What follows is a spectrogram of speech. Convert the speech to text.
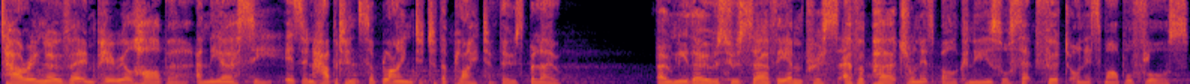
Towering over Imperial Harbor and the Ursee, its inhabitants are blinded to the plight of those below. Only those who serve the Empress ever perch on its balconies or set foot on its marble floors.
